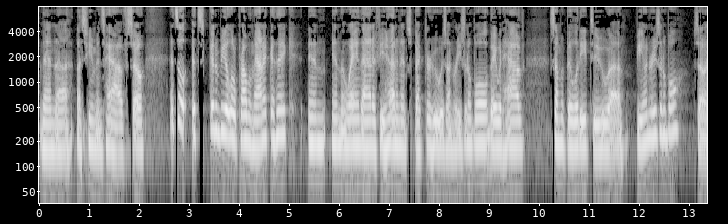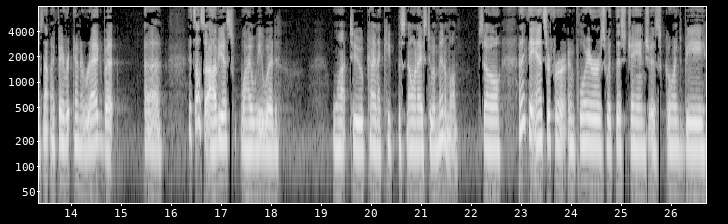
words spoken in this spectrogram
than uh, us humans have. So it's a it's going to be a little problematic, I think, in in the way that if you had an inspector who was unreasonable, they would have some ability to uh, be unreasonable. So it's not my favorite kind of reg, but uh, it's also obvious why we would want to kind of keep the snow and ice to a minimum. So I think the answer for employers with this change is going to be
